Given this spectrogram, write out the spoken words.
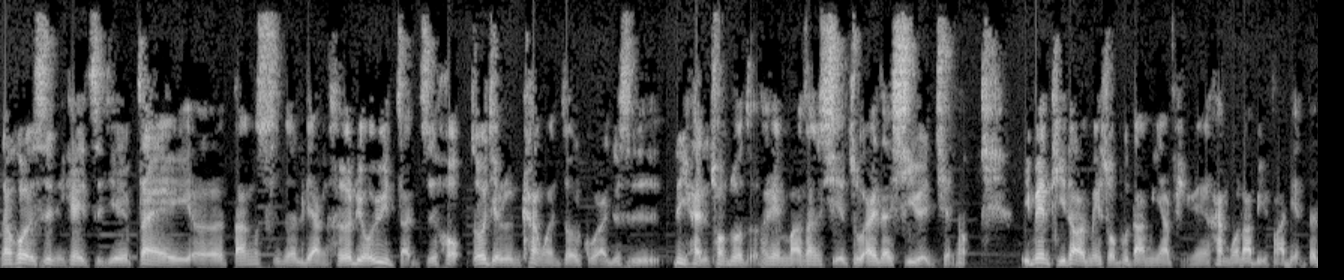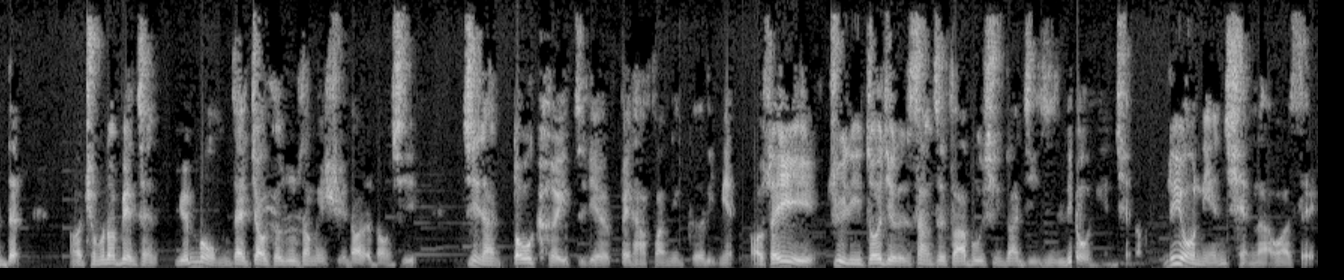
那或者是你可以直接在呃当时的两河流域展之后，周杰伦看完之后，果然就是厉害的创作者，他可以马上写出《爱在西元前》哦，里面提到的美索不达米亚平原、汉谟拉比法典等等，哦，全部都变成原本我们在教科书上面学到的东西。竟然都可以直接被他放进歌里面哦，所以距离周杰伦上次发布新专辑是六年前了，六年前了，哇塞，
